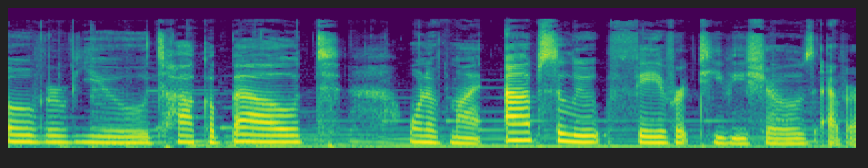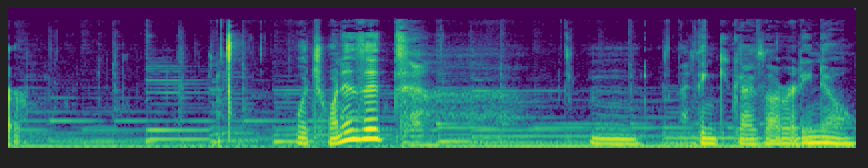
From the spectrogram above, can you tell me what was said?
overview, talk about one of my absolute favorite TV shows ever. Which one is it? Mm, I think you guys already know.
